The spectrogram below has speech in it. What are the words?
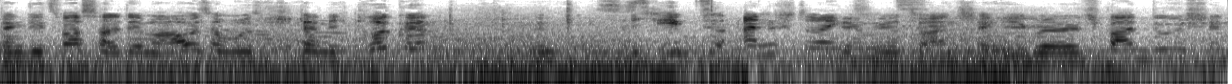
dann geht das Wasser halt immer aus, man muss ständig drücken. Das ist ihm zu ist mir anstrengend. zu anstrengend. Ich will entspannt duschen.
